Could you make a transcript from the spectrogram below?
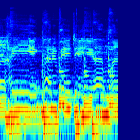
बेटी आमा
